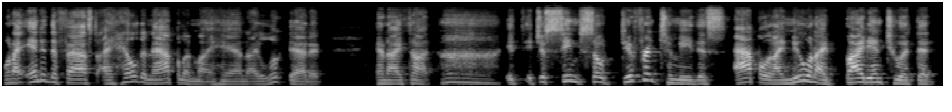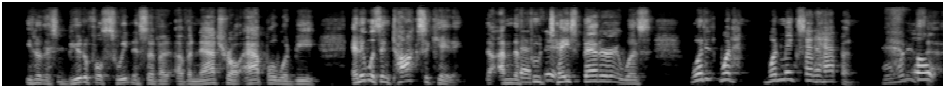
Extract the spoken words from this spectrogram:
when I ended the fast, I held an apple in my hand. I looked at it. And I thought, it, it just seemed so different to me, this apple. And I knew when I bite into it that you know this beautiful sweetness of a, of a natural apple would be and it was intoxicating the, I mean, the That's food it. tastes better it was what what what makes that happen well, what is Well, that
